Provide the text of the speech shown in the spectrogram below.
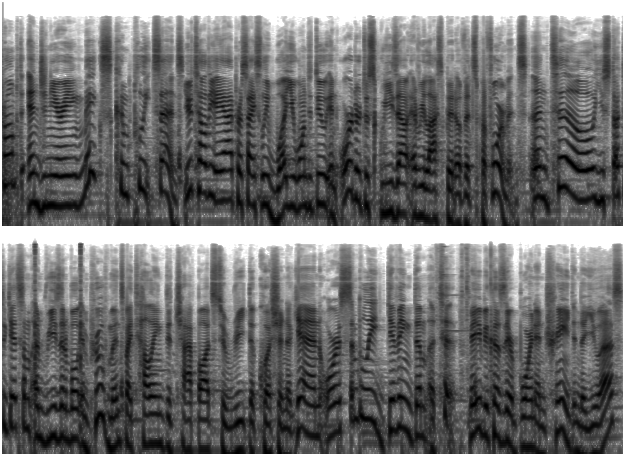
Prompt engineering makes complete sense. You tell the AI precisely what you want to do in order to squeeze out every last bit of its performance, until you start to get some unreasonable improvements by telling the chatbots to read the question again or simply giving them a tip. Maybe because they're born and trained in the US,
